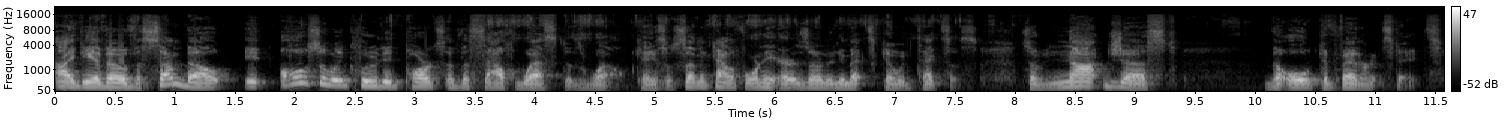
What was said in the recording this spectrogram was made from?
idea, though, the Sun Belt, it also included parts of the Southwest as well. Okay, so Southern California, Arizona, New Mexico, and Texas. So not just the old Confederate states.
